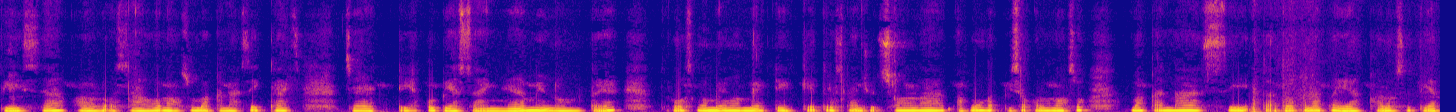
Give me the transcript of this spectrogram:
bisa kalau sahur langsung makan nasi guys. Jadi aku biasanya minum teh terus ngambil-ngambil dikit terus lanjut sholat. Aku nggak bisa kalau langsung makan nasi. Tak tahu kenapa ya kalau setiap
